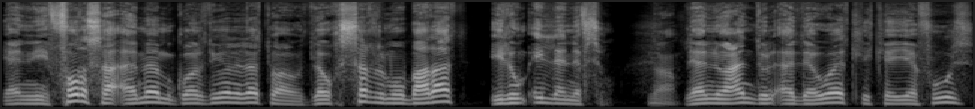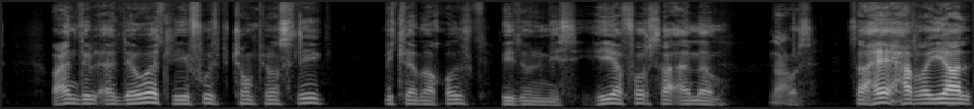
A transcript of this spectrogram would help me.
يعني فرصة أمام جوارديولا لا تعود. لو خسر المباراة يلوم إلا نفسه. نعم. لأنه عنده الأدوات لكي يفوز وعنده الأدوات ليفوز بال Champions League مثل ما قلت بدون ميسي. هي فرصة أمامه. نعم. فرصة. صحيح الريال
